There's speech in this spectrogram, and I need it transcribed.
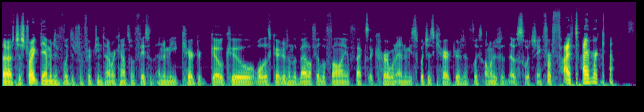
uh, to strike damage inflicted for 15 timer counts when faced with enemy character Goku. While this character is on the battlefield, the following effects occur when enemy switches characters and inflicts enemies with no switching for 5 timer counts.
